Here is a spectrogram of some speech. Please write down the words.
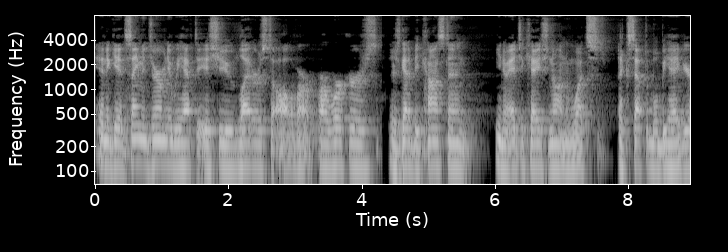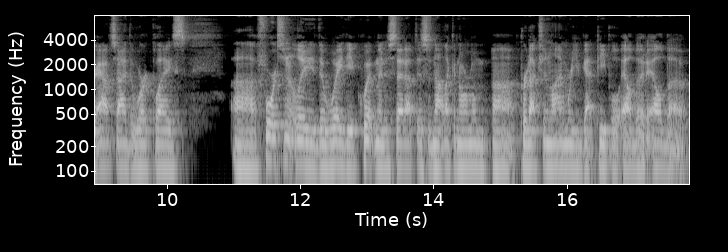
and again, same in Germany, we have to issue letters to all of our, our workers. There's got to be constant, you know, education on what's acceptable behavior outside the workplace. Uh, fortunately, the way the equipment is set up, this is not like a normal uh, production line where you've got people elbow to elbow.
